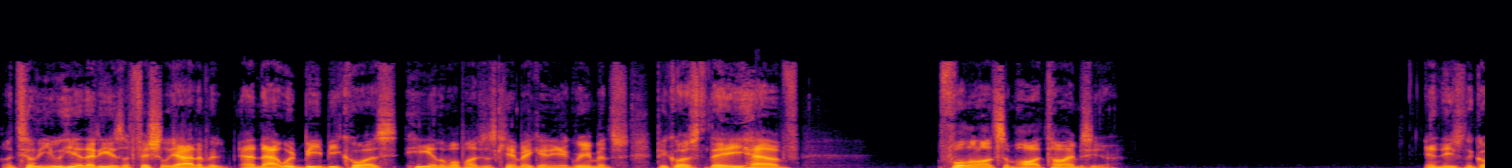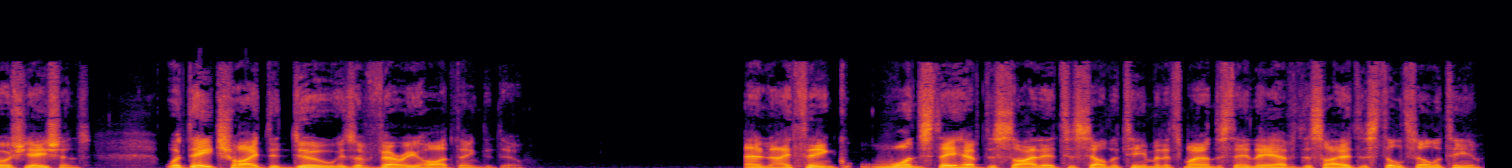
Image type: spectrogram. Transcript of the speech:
Until you hear that he is officially out of it, and that would be because he and the Wilpons just can't make any agreements because they have fallen on some hard times here in these negotiations. What they tried to do is a very hard thing to do. And I think once they have decided to sell the team, and it's my understanding they have decided to still sell the team,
